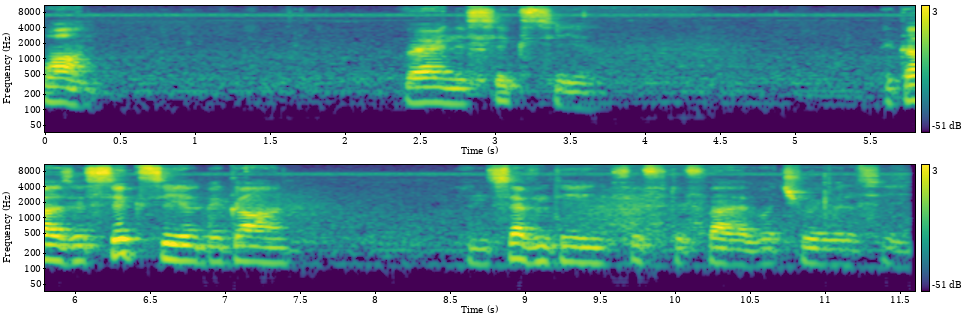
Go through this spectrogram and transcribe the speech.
One. We're in the sixth seal. Because the sixth seal began in 1755, which we will see.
